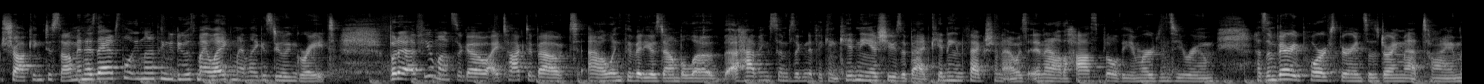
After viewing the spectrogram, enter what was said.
shocking to some, and has absolutely nothing to do with my leg. My leg is doing great. But a few months ago, I talked about, I'll link the videos down below, having some significant kidney issues, a bad kidney infection. I was in and out of the hospital, the emergency room, had some very poor experiences during that time,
